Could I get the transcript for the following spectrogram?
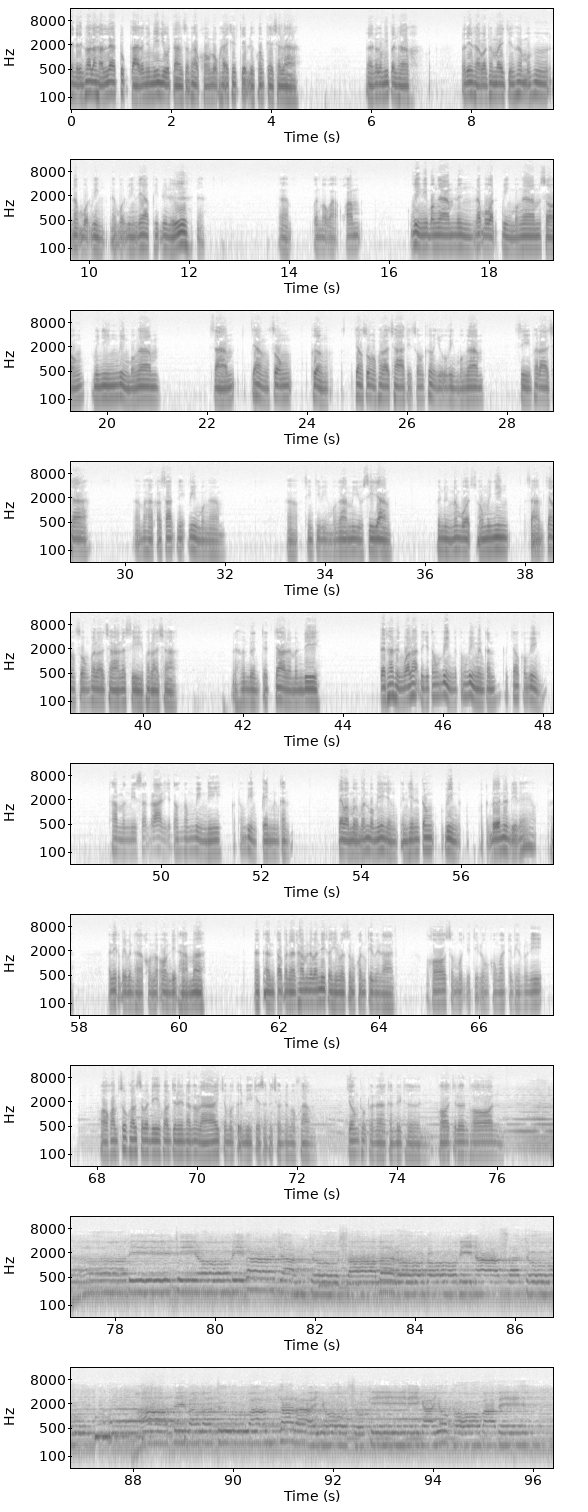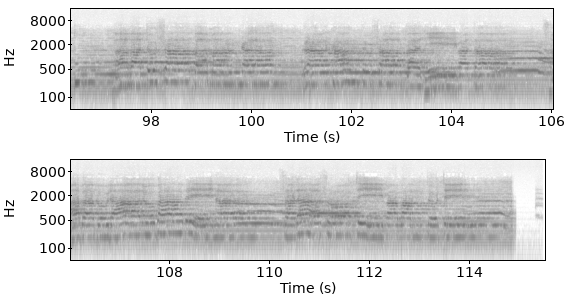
ไม่ได้เป็นพระอรหันต์แล้วตุกกายก็ยังมีอยู่ตามสภาพของโรคภัยแค่เจ็บหรือความแก่ชราแล้วก็มีปัญหาเราเรียนถามว่าทำไมจึงห้ามมือนักบทวิ่ง นักบทวิ่งแล้วผิดด้วยหรือนะเปิ่นบอกว่าความวิ่งนี่บ่งามหนึ่งนักบวชวิ่งบ่งามสองไม่ยิงวิ่งบ่งามสามจ้างทรงเครื่องจ้างทรงของพระราชาที่ทรงเครื่องอยู่วิ่งบ่งามสี่พระราชา มหากษัตริย์นี่วิ่งบ่งงามสิ่งที่วิ่งบ่งงามมีอยู่สี่อย่างคือหนึ่งนักบวชสองไม่ยิงสามจ้างทรงพระราชาและสี่พระราชานะเดินเจ้าจ้านะมันดี แต่ถ้าถึงวาระเดี๋ยวจะต้องวิ่งก็ต้องวิ่งเหมือนกันพระเจ้าก็วิ่ง ถ้ามันมีสัตว์ร้ายวจะต้องต้องวิ่งหนีก็ต้องวิ่งเป็นเหมือนกัน แต่ว่าเมื่อมันบ่มีอย่างเป็นเหตุต้องวิ่งมันก็เดินนั่นดีแล้ว อันนี้ก็เป็นปัญหาของละอ่อนที่ถามมาอาการตอบปัญหาธรรมในวันนี้ก็เห็นว่าสมควรเก็บเวลา ขอสมมติยู่ที่ลงของวัดแต่เพียงเท่านี้ ขอความสุขความสวัสดีความเจริญธรรมทั้งหลาย จงมาเกิดมีแก่สัตว์ชนทั้งหมดฟัง จงทุกทนากันด้วยเทิน ขอเจริญพรบิติโอ भवे भवतु राकान्तु साप देवता साबा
